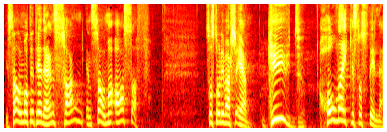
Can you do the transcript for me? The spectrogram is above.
I Salme 83 det er en sang, en salme av Asaf. Så står det i vers 1.: Gud, hold deg ikke så stille.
